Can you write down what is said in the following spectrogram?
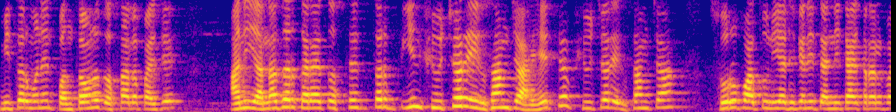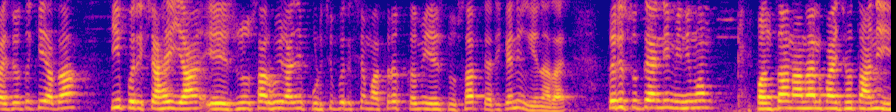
मी तर म्हणेन पंचावन्नच असायला पाहिजे. आणि यांना जर करायचं असेल तर इन फ्युचर एक्झाम ज्या आहेत त्या फ्युचर एक्झामच्या स्वरूपातून या ठिकाणी त्यांनी काय करायला पाहिजे होतं की आता ही परीक्षा आहे या एजनुसार होईल आणि पुढची परीक्षा मात्र कमी एजनुसार त्या ठिकाणी घेणार आहे. तरीसुद्धा यांनी मिनिमम पंचावन्न आणायला पाहिजे होतं आणि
